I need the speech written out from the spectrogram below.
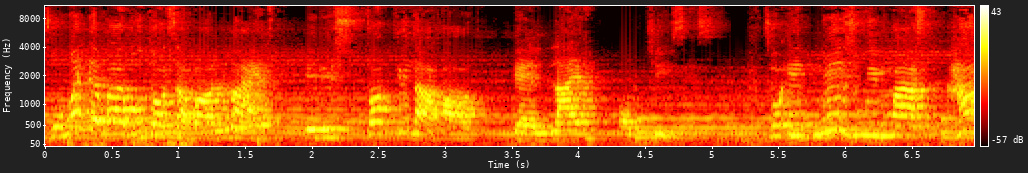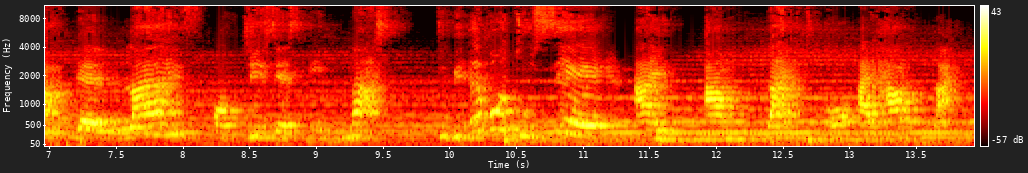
So when the Bible talks about light, it is talking about the life of Jesus. So it means we must have the life of Jesus in us to be able to say, I am light or I have light.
